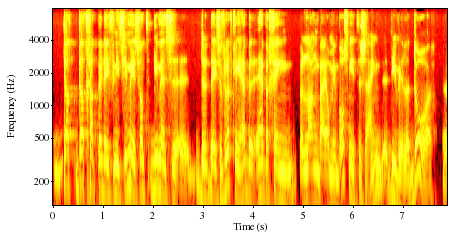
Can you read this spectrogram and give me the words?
dat, dat gaat per definitie mis, want die mensen, eh, de, deze vluchtelingen hebben, hebben geen belang bij om in Bosnië te zijn. Die willen door. Eh,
